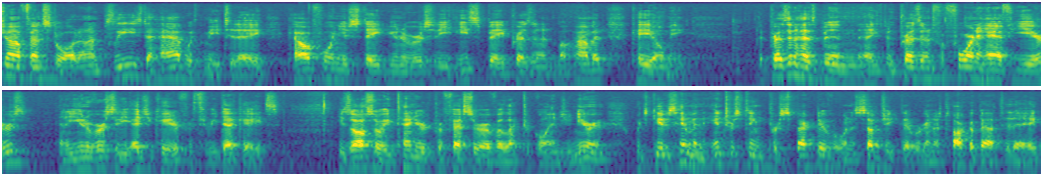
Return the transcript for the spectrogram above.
John Fensterwald, and I'm pleased to have with me today California State University East Bay President Mohammad Qayoumi. The president has been uh, he's been president for four and a half years and a university educator for three decades. He's also a tenured professor of electrical engineering, which gives him an interesting perspective on a subject that we're going to talk about today,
